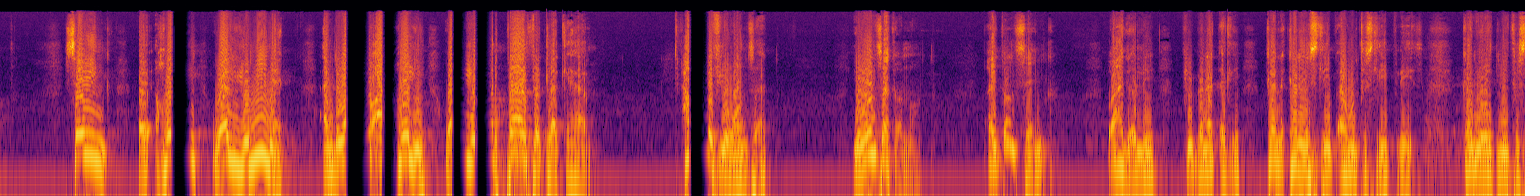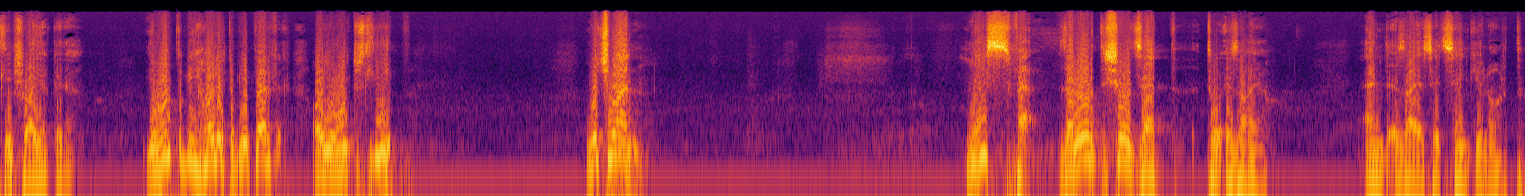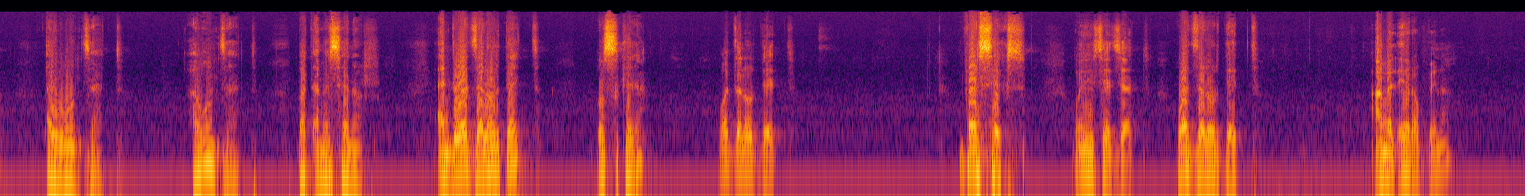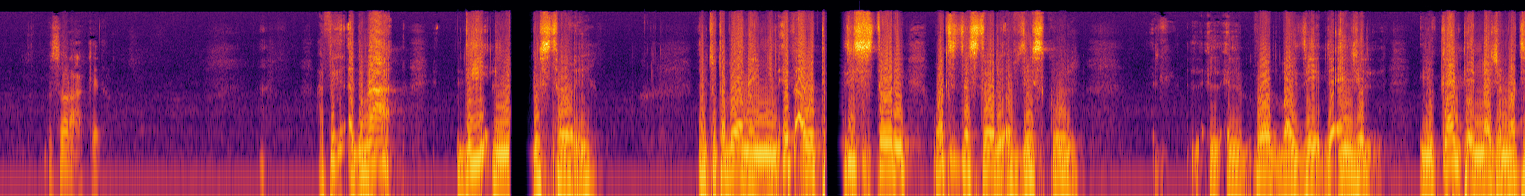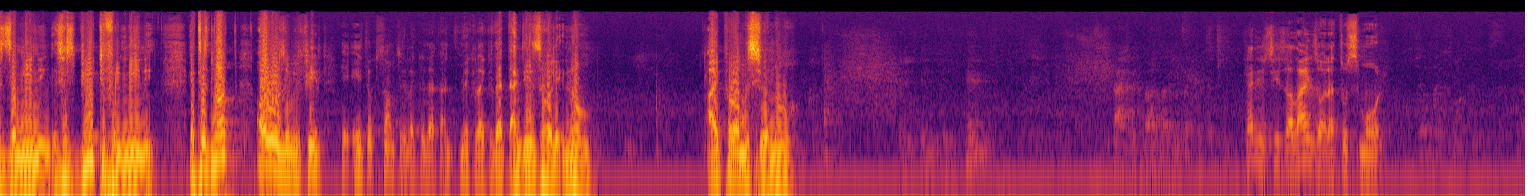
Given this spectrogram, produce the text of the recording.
Saying uh, holy while you mean it. And while you are holy, while you are perfect like him. How if you want that? You want that or not? I don't think. واحد يقول لي في بنات قالت لي can, can I sleep? I want to sleep please. Can you let me to sleep شوية كده؟ You want to be holy, to be perfect, or you want to sleep? Which one? Yes, fa- the Lord showed that to Isaiah. And Isaiah said, Thank you, Lord. I want that. I want that. But I'm a sinner. And what the Lord did? بص كده. What the Lord did? verse 6 when he said that what the Lord did عمل ايه ربنا بسرعة كده على فكرة يا جماعة دي long story انتوا طبيعي نايمين if I would tell this story what is the story of this school ال- ال- brought by the, the angel you can't imagine what is the meaning it is beautiful meaning it is not always we feel he, he took something like that and make like that and he is holy no I promise you no Can you see the lines or are too small?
